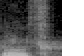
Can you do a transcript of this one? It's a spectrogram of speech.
Both.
